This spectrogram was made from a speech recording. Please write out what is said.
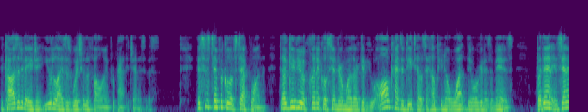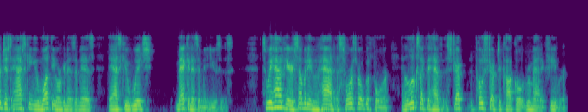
The causative agent utilizes which of the following for pathogenesis? This is typical of step 1. They'll give you a clinical syndrome where they'll give you all kinds of details to help you know what the organism is, But then instead of just asking you what the organism is, they ask you which mechanism it uses. So we have here somebody who had a sore throat before, and it looks like they have strep, post-streptococcal rheumatic fever.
